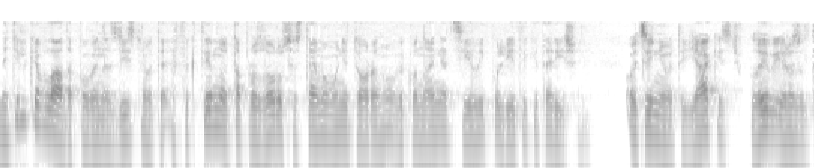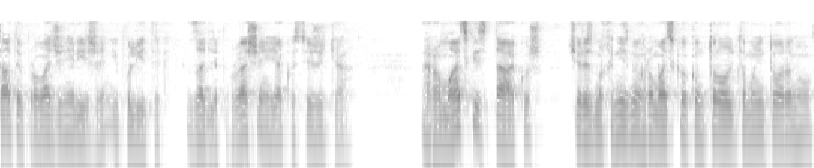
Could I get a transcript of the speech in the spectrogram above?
Не тільки влада повинна здійснювати ефективну та прозору систему моніторингу виконання цілей політики та рішень, оцінювати якість, вплив і результати впровадження рішень і політик задля покращення якості життя. Громадськість також через механізми громадського контролю та моніторингу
